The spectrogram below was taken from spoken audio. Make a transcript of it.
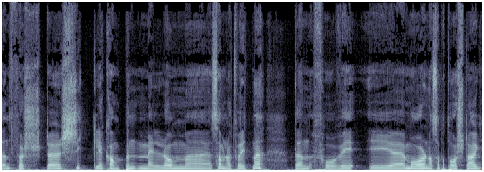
den første skikkelige kampen mellom uh, sammenlagtfavorittene, den får vi i uh, morgen, altså på torsdag,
